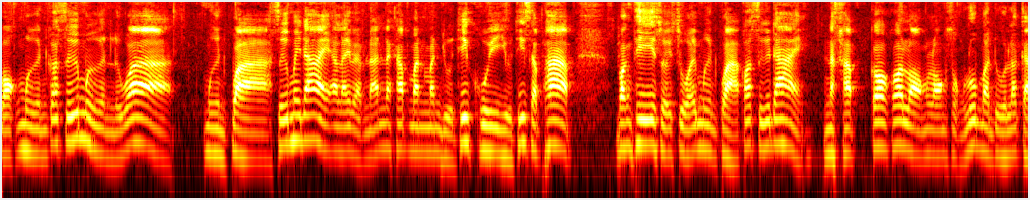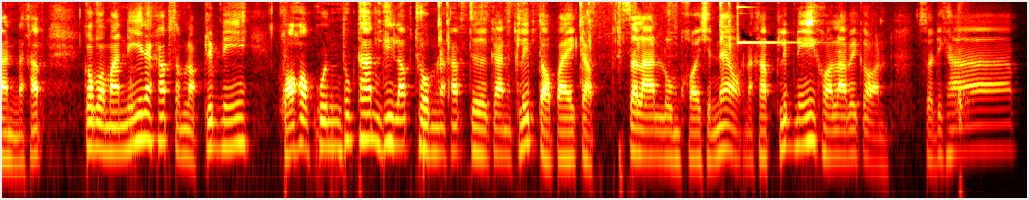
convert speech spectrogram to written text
บอกหมื่นก็ซื้อหมื่นหรือว่า หมื่นกว่า ซื้อไม่ได้อะไรแบบนั้นนะครับ มันมันอยู่ที่คุยอยู่ที่สภาพ บางทีสวยๆหมื่นกว่าก็ซื้อได้นะครับ ก็ก็ลองลองส่งรูปมาดูแล้วกันนะครับ ก็ประมาณนี้นะครับสำหรับคลิปนี้ขอขอบคุณทุกท่านที่รับชมนะครับ เจอกันคลิปต่อไปกับสลานลมคอยชแนลนะครับ คลิปนี้ขอลาไปก่อน สวัสดีครับ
